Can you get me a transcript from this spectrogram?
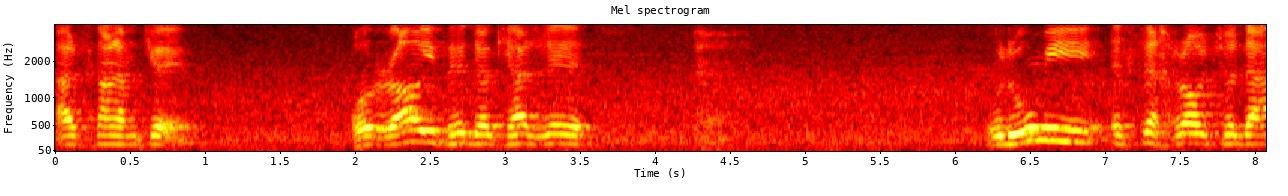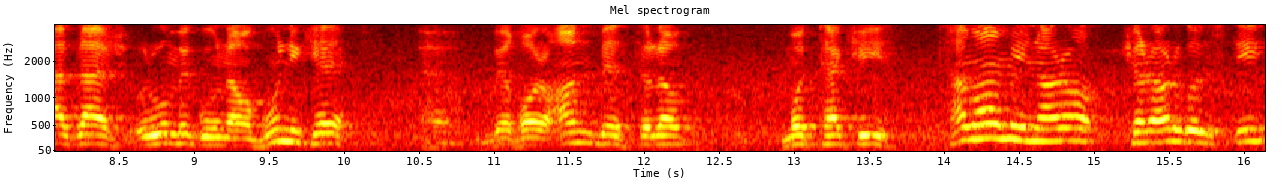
از کنم که قرآی پیدا کرده علومی استخراج شده ازش علوم گوناگونی که به قرآن به اصطلاح متکیست تمام اینا رو کنار گذاشتی.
